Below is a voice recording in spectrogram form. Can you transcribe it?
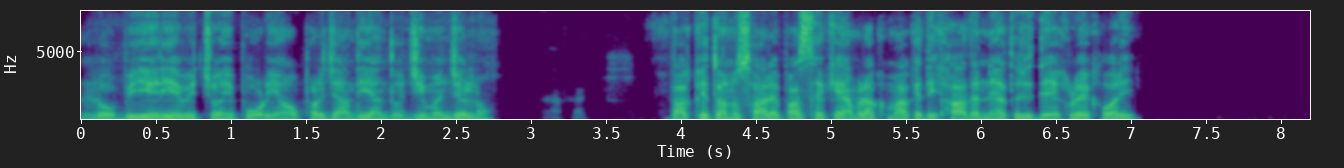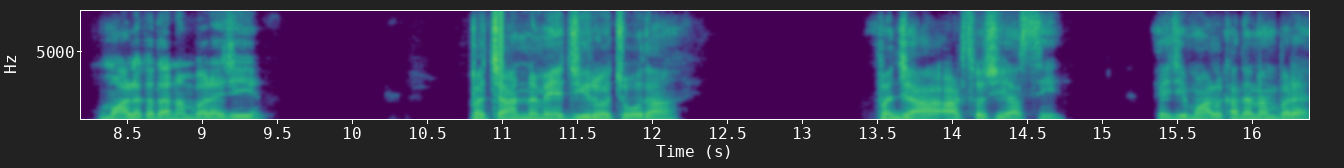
ਲੌਬੀ ਏਰੀਆ ਵਿੱਚੋਂ ਹੀ ਪੌੜੀਆਂ ਉੱਪਰ ਜਾਂਦੀਆਂ ਦੂਜੀ ਮੰਜ਼ਲ ਨੂੰ। ਬਾਕੀ ਤੁਹਾਨੂੰ ਸਾਰੇ ਪਾਸੇ ਕੈਮਰਾ ਘੁਮਾ ਕੇ ਦਿਖਾ ਦਿੰਨੇ ਆ ਤੁਸੀਂ ਦੇਖ ਲਓ ਇੱਕ ਵਾਰੀ। ਮਾਲਕ ਦਾ ਨੰਬਰ ਹੈ ਜੀ 95014 50886 ਇਹ ਜੀ ਮਾਲਕਾਂ ਦਾ ਨੰਬਰ ਹੈ।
